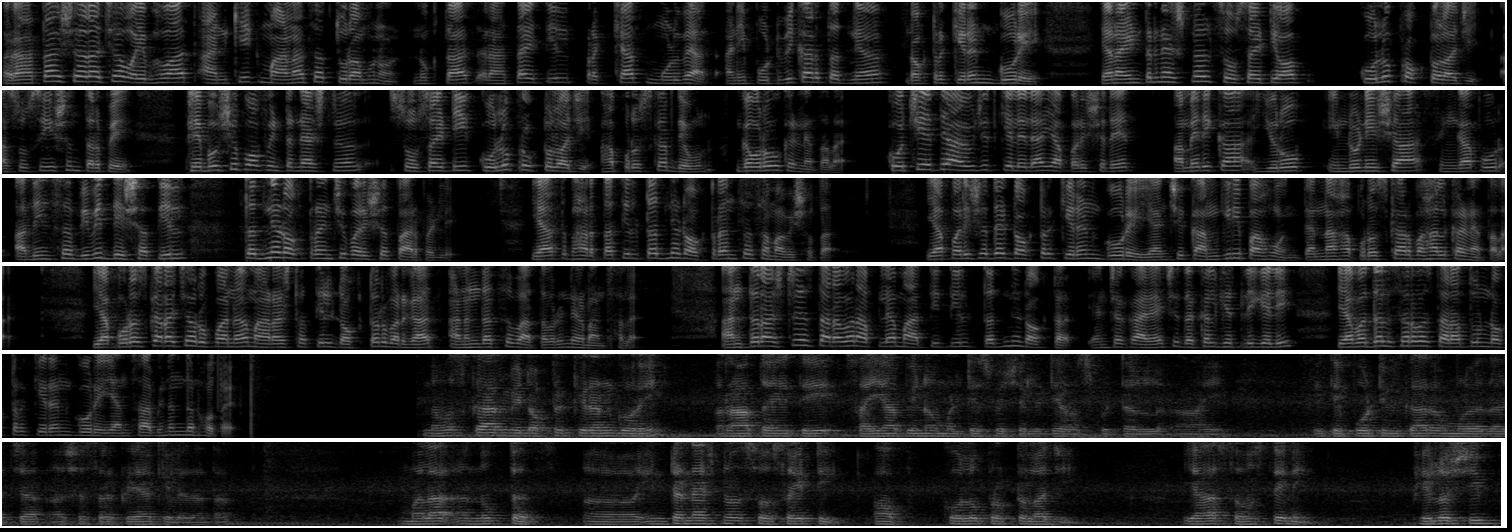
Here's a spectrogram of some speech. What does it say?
राहता शहराच्या वैभवात आणखी एक मानाचा तुरा म्हणून नुकताच राहता येथील प्रख्यात मूळव्याध आणि पोटविकार तज्ज्ञ डॉक्टर किरण गोरे यांना International Society of Coloproctology Association तर्फे ऑफ इंटरनॅशनल सोसायटी कोलोप्रोक्टोलॉजी हा पुरस्कार देऊन गौरव करण्यात आला कोची येथे आयोजित केलेल्या या परिषदेत अमेरिका युरोप इंडोनेशिया सिंगापूर आदींसह विविध देशातील तज्ज्ञ डॉक्टरांची परिषद पार पडली. यात भारतातील तज्ज्ञ डॉक्टरांचा समावेश होता. या परिषदेत डॉक्टर किरण गोरे यांची कामगिरी पाहून त्यांना हा पुरस्कार बहाल करण्यात आला या पुरस्काराच्या रूपानं महाराष्ट्रातील डॉक्टर वर्गात आनंदाचं वातावरण निर्माण झालं आंतरराष्ट्रीय स्तरावर आपल्या मातीतील तज्ज्ञ डॉक्टर यांच्या कार्याची दखल घेतली गेली. याबद्दल सर्व स्तरातून डॉक्टर किरण गोरे यांचं अभिनंदन होत आहे नमस्कार मी डॉक्टर किरण गोरे. राहत आहे ते साई अभिनव मल्टीस्पेशालिटी हॉस्पिटल आहे. इथे पोटविकार व शस्त्रक्रिया केल्या जातात. मला नुकतंच इंटरनॅशनल सोसायटी ऑफ कोलोप्रोक्टोलॉजी या संस्थेने फेलोशिप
